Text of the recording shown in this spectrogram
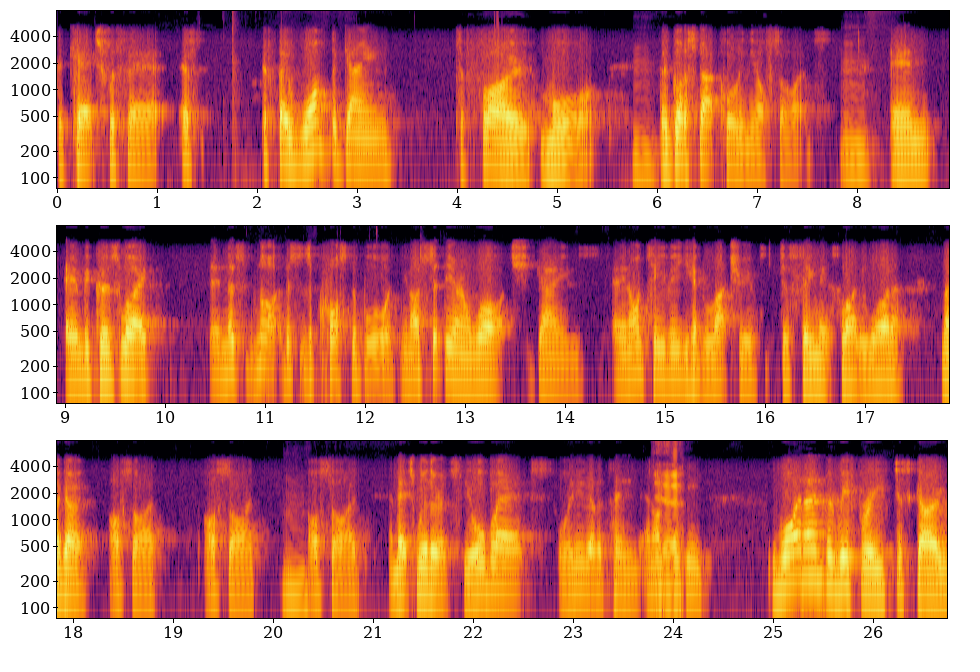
the catch with that. If if they want the game to flow more, mm. they've got to start calling the offsides. Mm. And and because like, and this not this is across the board. You know, I sit there and watch games, and on TV you have the luxury of just seeing that slightly wider. And I go offside, offside, mm. offside, and that's whether it's the All Blacks or any other team. And I'm yeah. thinking, why don't the referees just go,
